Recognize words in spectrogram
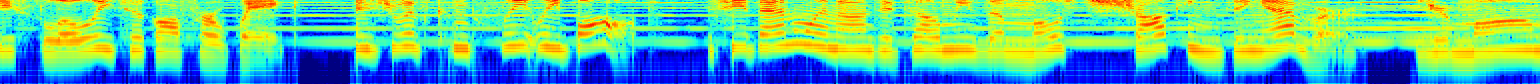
She slowly took off her wig, and she was completely bald. She then went on to tell me the most shocking thing ever. Your mom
